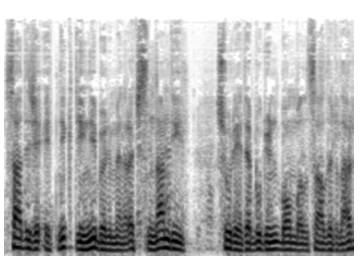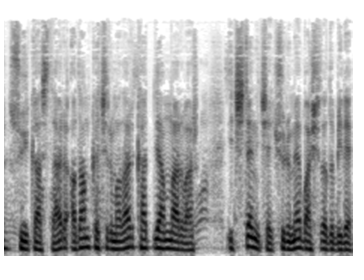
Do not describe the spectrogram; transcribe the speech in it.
Sadece etnik, dini bölünmeler açısından değil. Suriye'de bugün bombalı saldırılar, suikastlar, adam kaçırmalar, katliamlar var. İçten içe çürüme başladı bile.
